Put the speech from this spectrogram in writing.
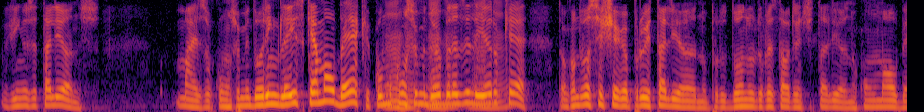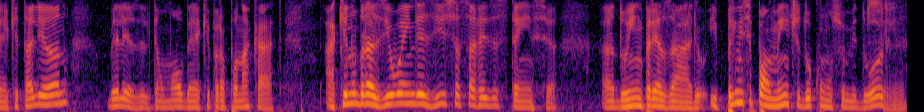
vinhos italianos. Mas o consumidor inglês quer Malbec, como uhum, o consumidor uhum, brasileiro uhum. quer. Então, quando você chega para o italiano, para o dono do restaurante italiano, com um Malbec italiano, beleza, ele tem um Malbec para pôr na carta. Aqui no Brasil ainda existe essa resistência uh, do empresário e principalmente do consumidor Sim.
